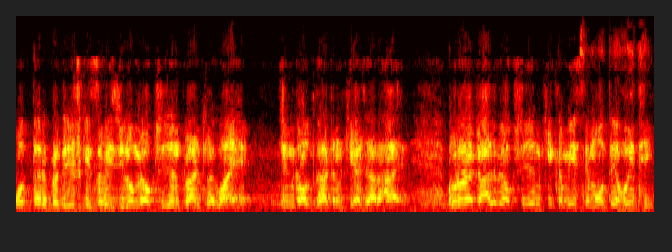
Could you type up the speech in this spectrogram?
उत्तर प्रदेश के सभी जिलों में ऑक्सीजन प्लांट लगवाए हैं, जिनका उद्घाटन किया जा रहा है। कोरोना काल में ऑक्सीजन की कमी से मौतें हुई थी।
